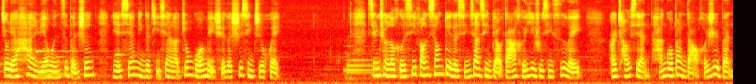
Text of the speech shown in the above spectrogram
就连汉语言文字本身，也鲜明地体现了中国美学的诗性智慧，形成了和西方相对的形象性表达和艺术性思维。而朝鲜、韩国半岛和日本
